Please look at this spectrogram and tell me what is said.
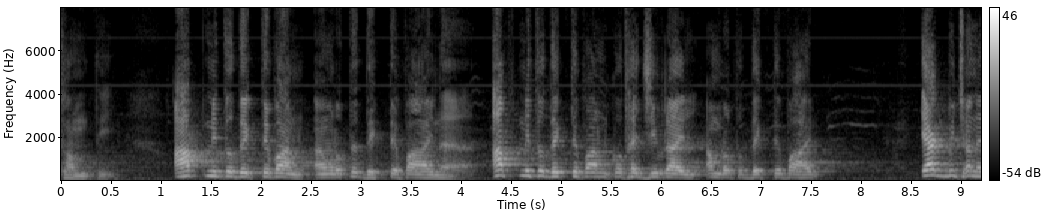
শান্তি। আপনি তো দেখতে পান, আমরা তো দেখতে পাই না। আপনি তো দেখতে পান কোথায় জিব্রাইল, আমরা তো দেখতে পাই এক বিছানে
